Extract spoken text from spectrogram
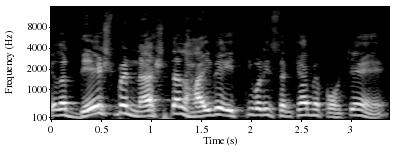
कि अगर देश में नेशनल हाईवे इतनी बड़ी संख्या में पहुँचे हैं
